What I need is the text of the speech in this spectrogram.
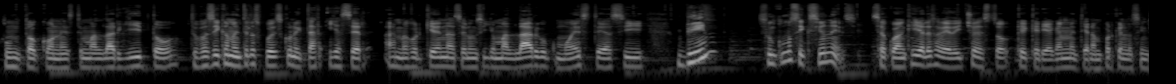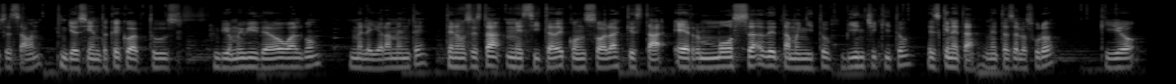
junto con este más larguito. Tú básicamente los puedes conectar y hacer, a lo mejor quieren hacer un sillón más largo como este, así. ¿Ven? Son como secciones. ¿Se acuerdan que ya les había dicho esto que quería que me metieran porque en los Sims estaban? Yo siento que Coeptus vio mi video o algo, me leyó la mente. Tenemos esta mesita de consola que está hermosa de tamañito bien chiquito. Es que neta, neta se los juro que yo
